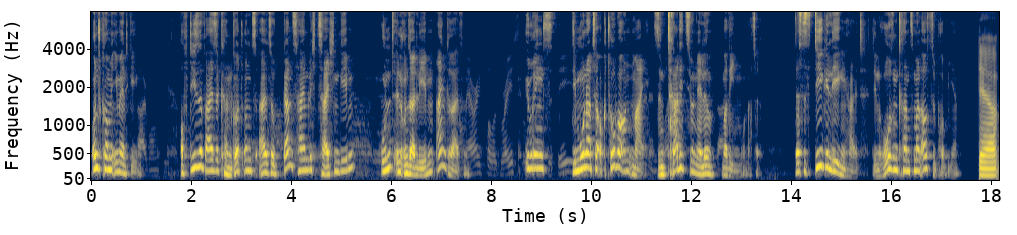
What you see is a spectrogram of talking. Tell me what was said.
und komme ihm entgegen. Auf diese Weise kann Gott uns also ganz heimlich Zeichen geben und in unser Leben eingreifen. Übrigens, die Monate Oktober und Mai sind traditionelle Marienmonate. Das ist die Gelegenheit, den Rosenkranz mal auszuprobieren. Der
